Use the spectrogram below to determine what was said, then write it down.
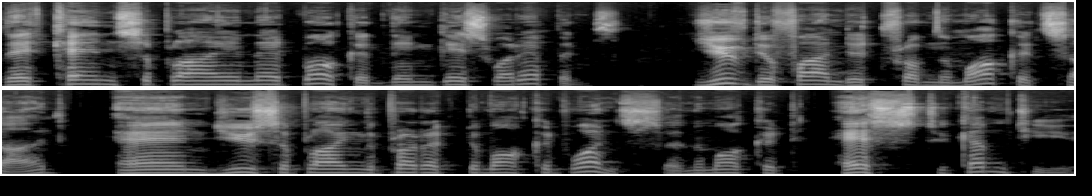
that can supply in that market. Then guess what happens? You've defined it from the market side and you supplying the product the market wants, and the market has to come to you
